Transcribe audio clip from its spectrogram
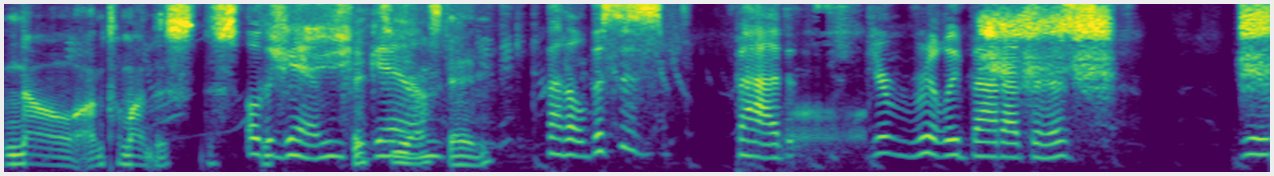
No, I'm talking about this. This. Oh, the this game, the ass game. Vedal, this is bad. Oh. You're really bad at this. You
